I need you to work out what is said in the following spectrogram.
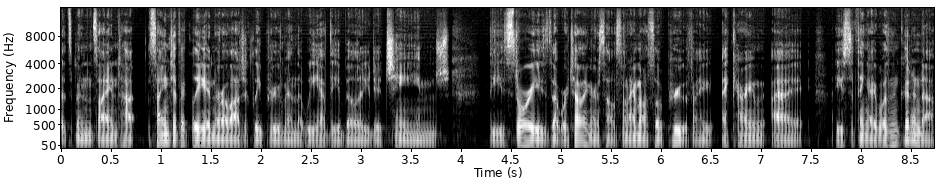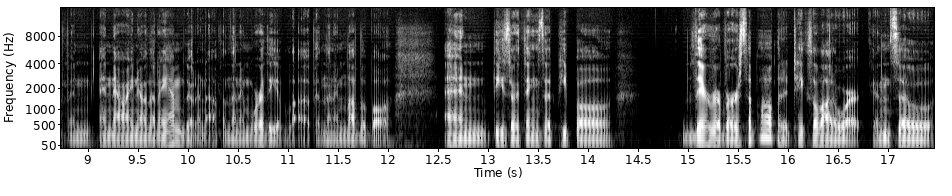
It's been scienti- scientifically and neurologically proven that we have the ability to change these stories that we're telling ourselves. And I'm also proof. I, I carry. I, I used to think I wasn't good enough, and and now I know that I am good enough, and that I'm worthy of love, and that I'm lovable. And these are things that people. They're reversible, but it takes a lot of work. And so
